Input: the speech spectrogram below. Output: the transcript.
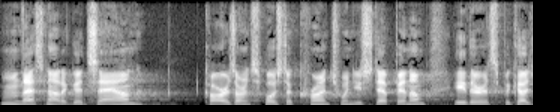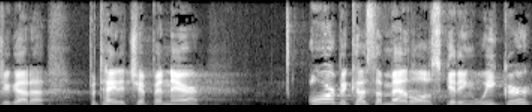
Hmm, that's not a good sound. Cars aren't supposed to crunch when you step in them. Either it's because you got a potato chip in there, or because the metal is getting weaker.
